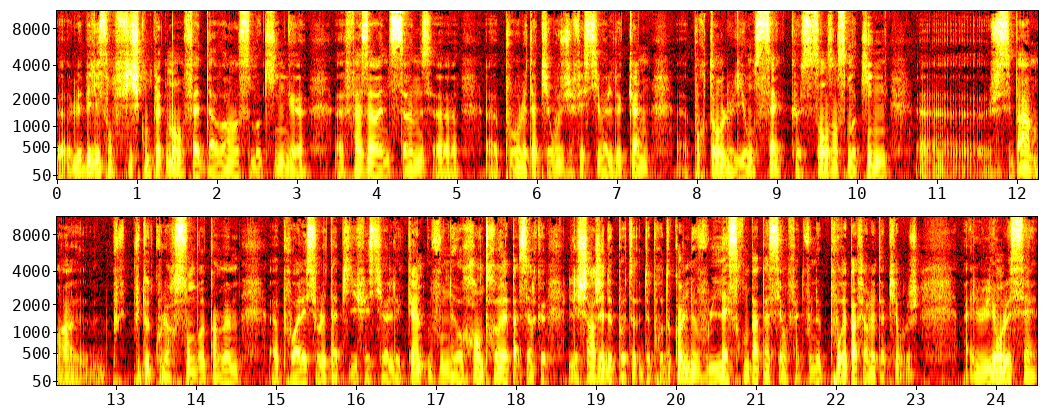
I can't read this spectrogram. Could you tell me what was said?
euh, le bélier s'en fiche complètement en fait d'avoir un smoking euh, Father and Sons pour le tapis rouge du festival de Cannes. pourtant le lion sait que sans un smoking euh, je sais pas moi, plutôt de couleur sombre quand même, euh, pour aller sur le tapis du festival de Cannes, vous ne rentrerez pas. C'est-à-dire que les chargés de, de protocole ne vous laisseront pas passer en fait. Vous ne pourrez pas faire le tapis rouge. Euh, le lion le sait.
